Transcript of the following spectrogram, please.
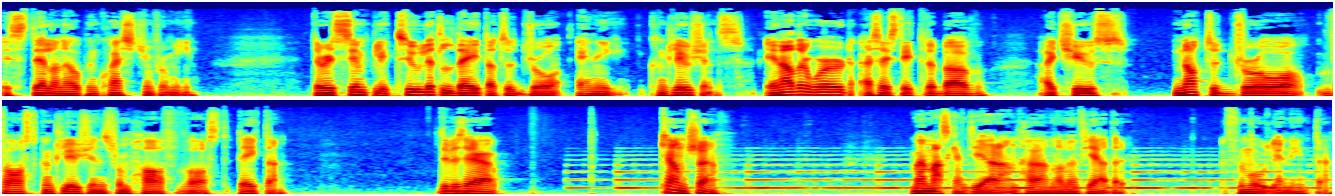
is still an open question for me. There is simply too little data to draw any conclusions. In other words, as I stated above, I choose not to draw vast conclusions from half vast data. Det vill säga, kanske. Men man ska inte göra en hön av en fjäder. Förmodligen inte.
